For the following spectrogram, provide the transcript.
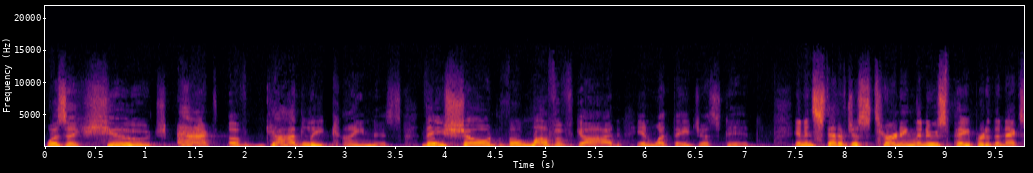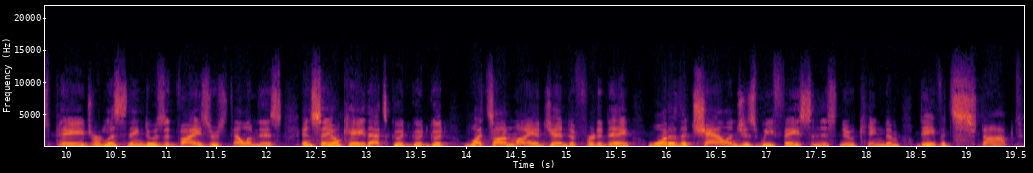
was a huge act of godly kindness. They showed the love of God in what they just did. And instead of just turning the newspaper to the next page or listening to his advisors tell him this and say, okay, that's good, good, good. What's on my agenda for today? What are the challenges we face in this new kingdom? David stopped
